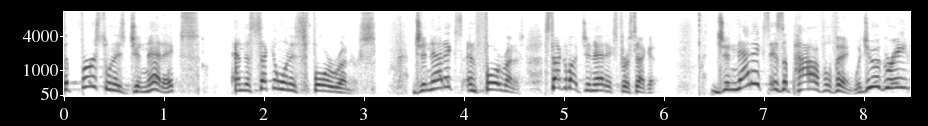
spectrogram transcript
The first one is genetics, and the second one is forerunners. Genetics and forerunners. Let's talk about genetics for a second. Genetics is a powerful thing. Would you agree?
